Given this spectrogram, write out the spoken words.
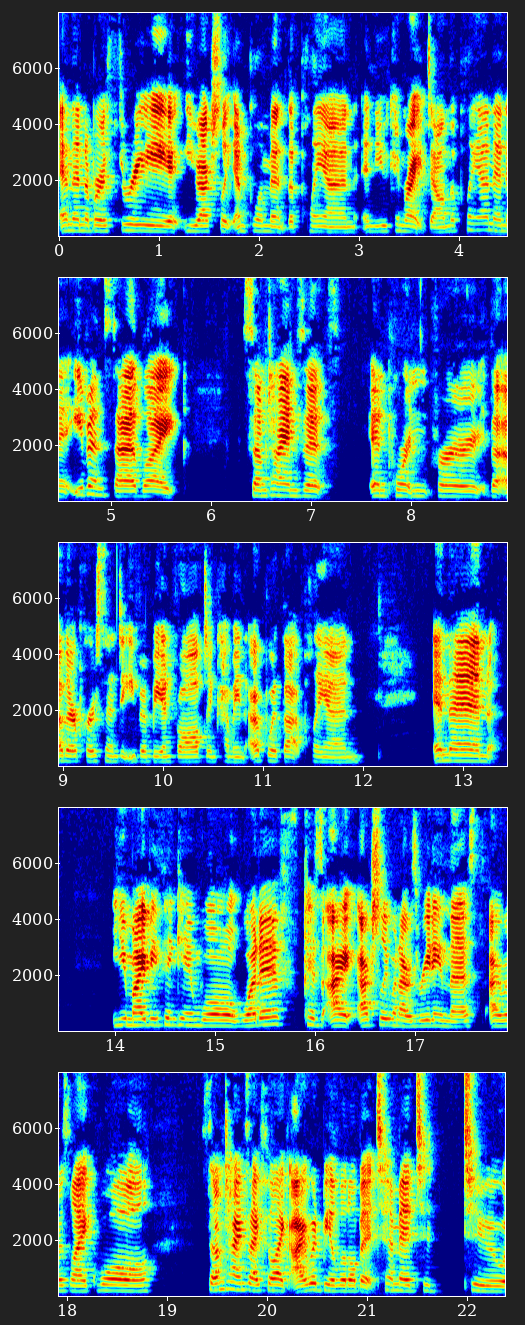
And then number three, you actually implement the plan and you can write down the plan. And it even said, like, sometimes it's important for the other person to even be involved in coming up with that plan. And then you might be thinking, well, what if? Because I actually, when I was reading this, I was like, well, sometimes I feel like I would be a little bit timid to to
